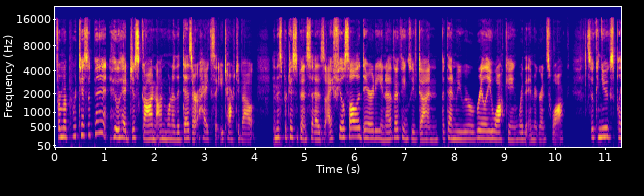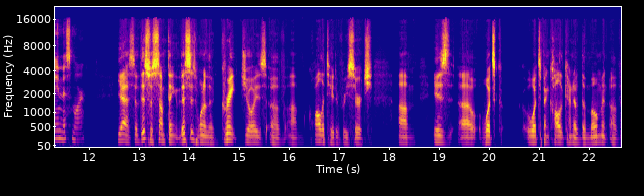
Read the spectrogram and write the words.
from a participant who had just gone on one of the desert hikes that you talked about. And yeah. this participant says, I feel solidarity and other things we've done, but then we were really walking where the immigrants walk. So, can you explain this more? Yeah, so this was something, this is one of the great joys of um, qualitative research. Um, is uh, what's what's been called kind of the moment of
